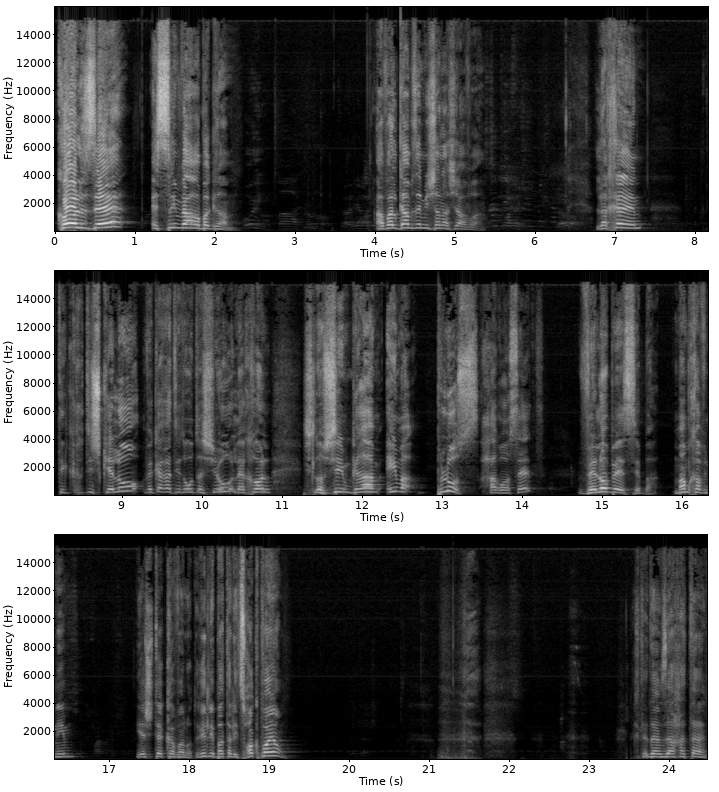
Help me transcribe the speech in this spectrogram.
כל זה 24 גרם. אבל גם זה משנה שעברה. לכן, תשקלו וככה תדעו את השיעור לאכול 30 גרם עם פלוס חרוסת ולא בהסבה. מה מכוונים? יש שתי כוונות. תגיד לי, באת לצחוק פה היום? תדע אם זה החתן?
